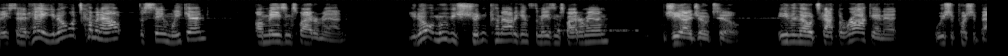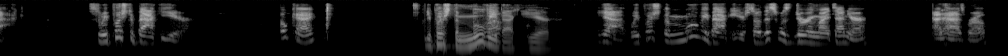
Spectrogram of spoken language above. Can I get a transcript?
they said, "Hey, you know what's coming out the same weekend? Amazing Spider-Man. You know what movie shouldn't come out against Amazing Spider-Man? GI Joe 2. Even though it's got The Rock in it, we should push it back. So we pushed it back a year. Okay, You pushed the movie Well- back a year. yeah, we pushed the movie back a year. So this was during my tenure at Hasbro.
